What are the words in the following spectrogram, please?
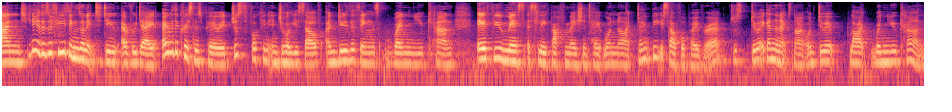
And you know, there's a few things on it to do every day over the Christmas period. Just fucking enjoy yourself and do the things when you can. If you miss a sleep affirmation tape one night, don't beat yourself up over it. Just do it again the next night or do it like when you can.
